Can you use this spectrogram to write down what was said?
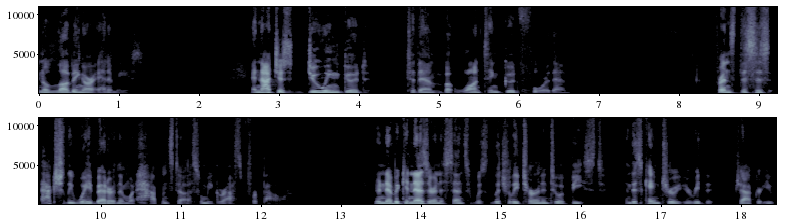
you know, loving our enemies and not just doing good to them, but wanting good for them. Friends, this is actually way better than what happens to us when we grasp for power. You know, Nebuchadnezzar, in a sense, was literally turned into a beast. And this came true. If you read the chapter, he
